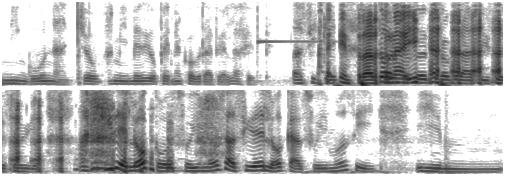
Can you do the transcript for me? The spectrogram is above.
ninguna. Yo, a mí me dio pena cobrarle a la gente. Así que Entraron todo el ahí. mundo entró gratis ese día. Así de locos fuimos, así de locas fuimos y, y, mm,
